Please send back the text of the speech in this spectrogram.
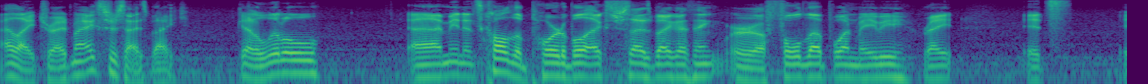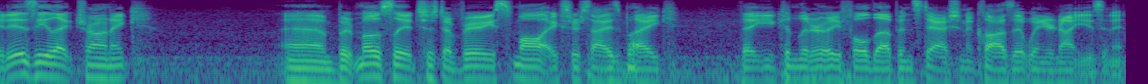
I like to ride my exercise bike. Got a little, uh, I mean, it's called a portable exercise bike, I think, or a fold-up one, maybe. Right? It's it is electronic, um, but mostly it's just a very small exercise bike that you can literally fold up and stash in a closet when you're not using it.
